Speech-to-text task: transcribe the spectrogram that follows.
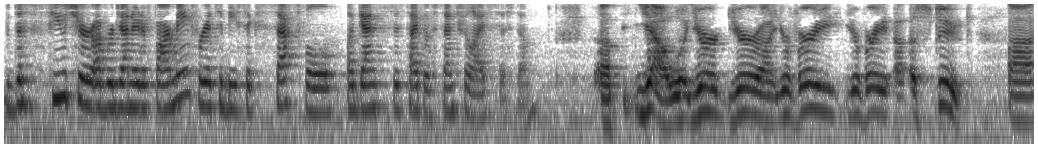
the future of regenerative farming for it to be successful against this type of centralized system? Uh, yeah, well, you're you're uh, you're very you're very uh, astute, uh,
